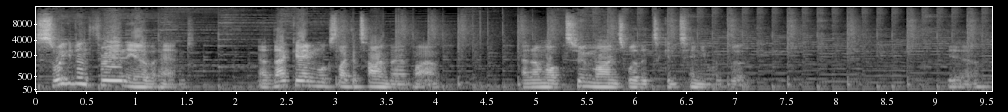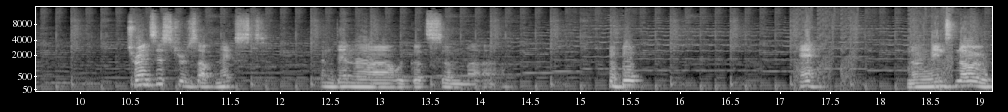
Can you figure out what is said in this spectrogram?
Suikoden 3 on the other hand. Now that game looks like a time vampire, and I'm of two minds whether to continue it, but... Yeah. Transistor is up next, and then uh, we've got some... Uh... eh. No means no.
